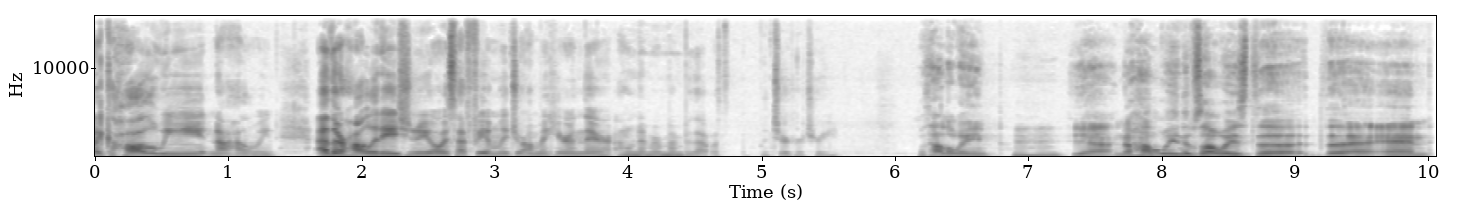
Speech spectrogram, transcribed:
Like halloween not halloween other holidays you know you always have family drama here and there i don't ever remember that with, with trick-or-treat With Halloween. Mm-hmm. Yeah. No, Halloween was always the the and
